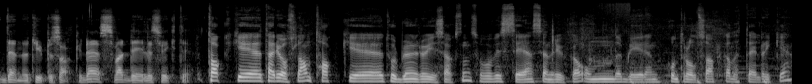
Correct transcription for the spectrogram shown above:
denne type saker. Det er særdeles viktig. Takk Terje Aasland, takk Torbjørn Røe Isaksen. Så får vi se senere i uka om det blir en kontrollsak av dette eller ikke.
